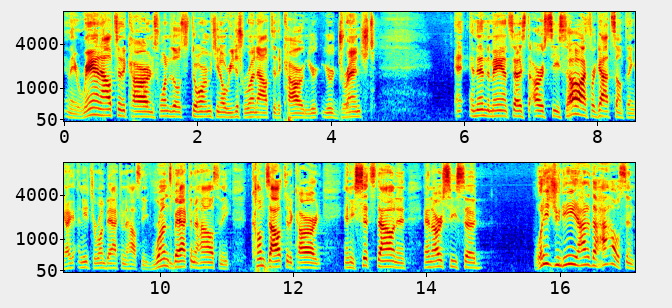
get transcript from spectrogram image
and they ran out to the car, and it's one of those storms, you know, where you just run out to the car and you're, you're drenched. And, and then the man says to RC, Oh, I forgot something. I, I, need to run back in the house. And he runs back in the house and he comes out to the car and he sits down. And, and RC said, What did you need out of the house? And,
